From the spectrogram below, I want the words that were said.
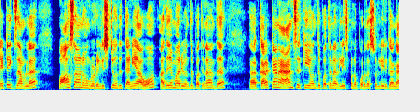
டெட் எக்ஸாமில் பாஸ் ஆனவங்களோட லிஸ்ட்டு வந்து தனியாகவும் அதே மாதிரி வந்து பார்த்திங்கன்னா அந்த கரெக்டான ஆன்சர் கீயை வந்து பார்த்தீங்கன்னா ரிலீஸ் பண்ண போகிறதா சொல்லியிருக்காங்க.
